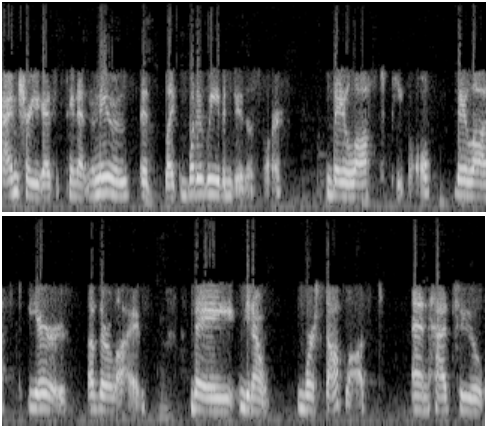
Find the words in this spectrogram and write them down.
I'm sure you guys have seen it in the news. It's yeah. like, what did we even do this for? They lost people. They lost years of their lives. Yeah. They, you know, were stop lost and had to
